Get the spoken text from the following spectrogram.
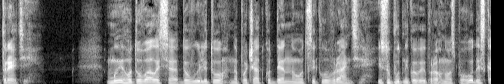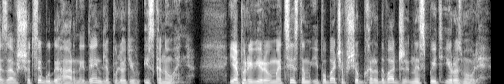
третій. Ми готувалися до виліту на початку денного циклу вранці, і супутниковий прогноз погоди сказав, що це буде гарний день для польотів і сканування. Я перевірив медсистем і побачив, що Бхардвадж не спить і розмовляє.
